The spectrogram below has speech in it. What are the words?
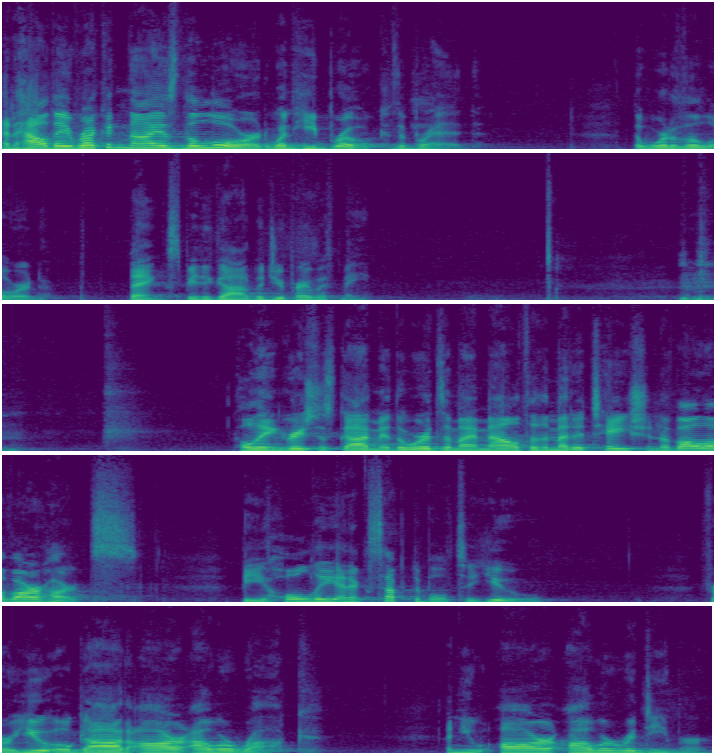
and how they recognized the Lord when he broke the bread. The word of the Lord. Thanks be to God. Would you pray with me? Holy and gracious God, may the words of my mouth and the meditation of all of our hearts be holy and acceptable to you. For you, O God, are our rock, and you are our Redeemer.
